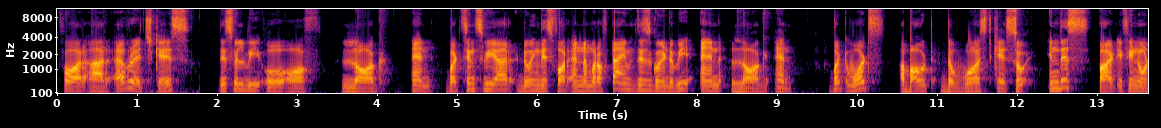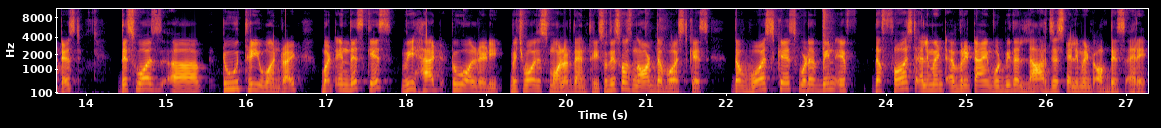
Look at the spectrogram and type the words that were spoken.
for our average case, this will be O of log n. But since we are doing this for n number of times, this is going to be n log n. But what's about the worst case? So in this part, if you noticed, this was uh, 2, 3, 1, right? But in this case, we had 2 already, which was smaller than 3. So this was not the worst case. The worst case would have been if the first element every time would be the largest element of this array.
